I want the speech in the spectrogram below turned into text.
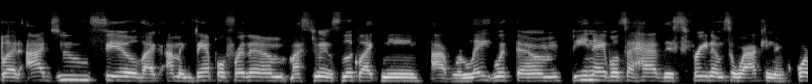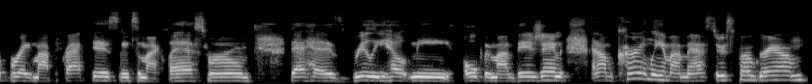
but I do feel like I'm example for them. My students look like me. I relate with them. Being able to have this freedom to where I can incorporate my practice into my classroom that has really helped me open my vision. And I'm currently in my master's program.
